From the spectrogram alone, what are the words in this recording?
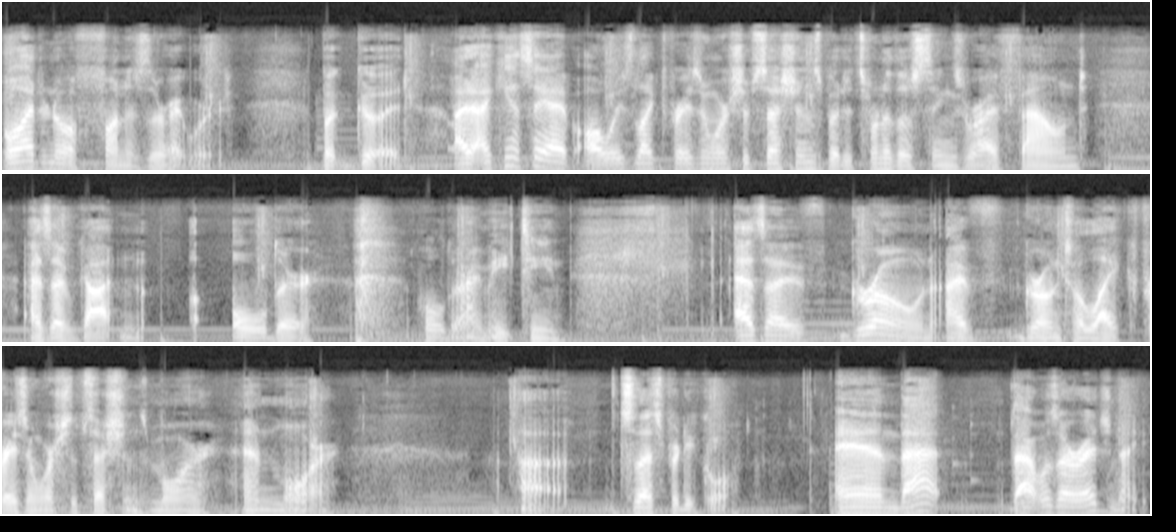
well, I don't know if fun is the right word, but good. I, I can't say I've always liked praise and worship sessions, but it's one of those things where I've found as I've gotten older, older, I'm 18. As I've grown, I've grown to like praise and worship sessions more and more. Uh, so that's pretty cool. And that that was our edge night.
